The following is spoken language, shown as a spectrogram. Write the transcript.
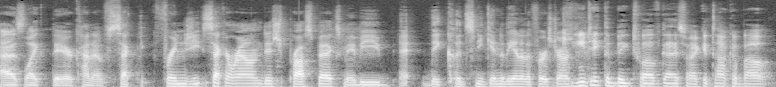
as like their kind of sec- fringy second roundish prospects. Maybe eh, they could sneak into the end of the first round. Can you take the Big 12 guy so I could talk about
